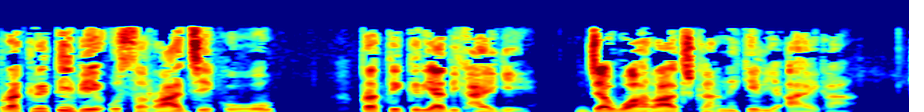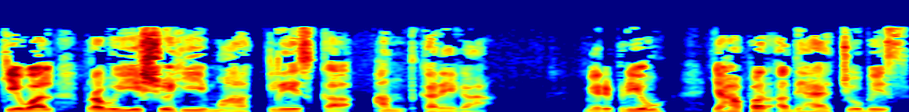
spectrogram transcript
प्रकृति भी उस राज्य को प्रतिक्रिया दिखाएगी। जब वह राज करने के लिए आएगा, केवल प्रभु यीशु ही महाक्लेश का अंत करेगा। मेरे प्रियो, यहाँ पर अध्याय 24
